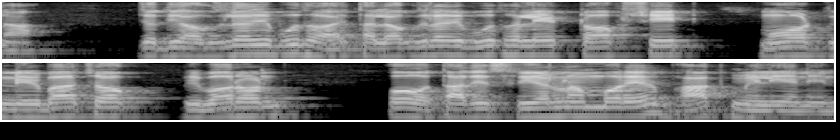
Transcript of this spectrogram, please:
না। যদি অক্সিলারি বুথ হয়, তাহলে অক্সিলারি বুথ হলে টপ শিট, মোট নির্বাচক বিবরণ ও তাদের সিরিয়াল নম্বরের ভাগ মিলিয়ে নিন।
